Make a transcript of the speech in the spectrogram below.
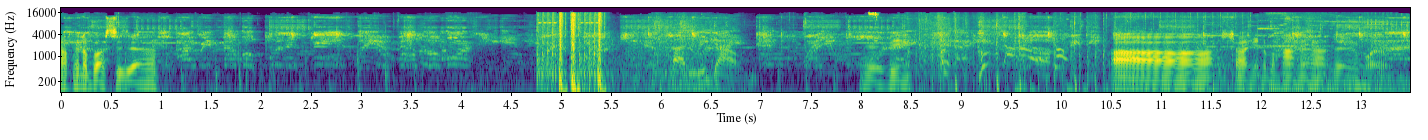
I'm finna bust his ass. Battery down. Maybe. Ah, trying to get him behind that. That didn't work.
